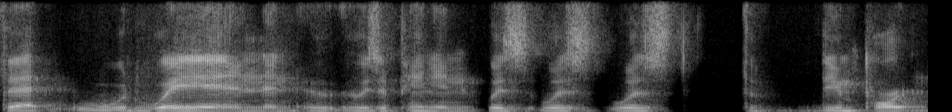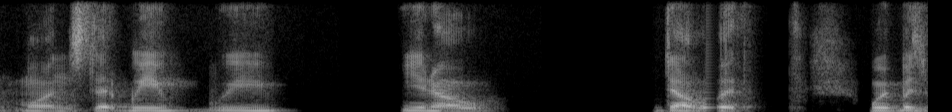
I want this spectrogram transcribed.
that would weigh in and whose opinion was was was the the important ones that we we you know dealt with wa- was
